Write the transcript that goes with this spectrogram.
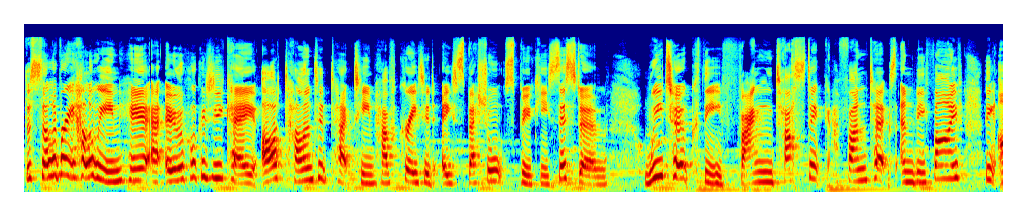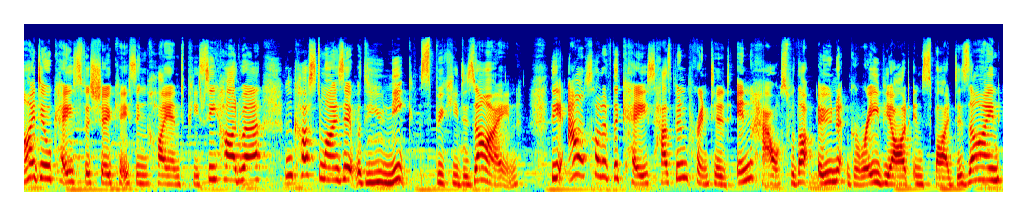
To celebrate Halloween here at Overclockers UK, our talented tech team have created a special spooky system. We took the fantastic Phanteks NV5, the ideal case for showcasing high-end PC hardware, and customized it with a unique spooky design. The outside of the case has been printed in-house with our own graveyard-inspired design,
